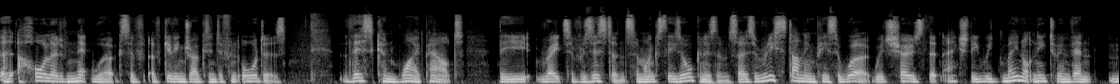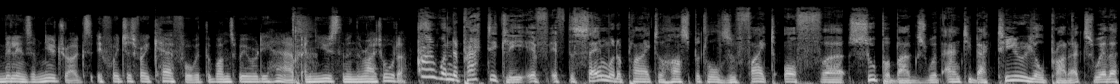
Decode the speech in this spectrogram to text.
A, a, whole load of networks of, of giving drugs in different orders. This can wipe out the rates of resistance amongst these organisms. So it's a really stunning piece of work which shows that actually we may not need to invent millions of new drugs if we're just very careful with the ones we already have and use them in the right order. I wonder practically if, if the same would apply to hospitals who fight off uh, superbugs with antibacterial products, whether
